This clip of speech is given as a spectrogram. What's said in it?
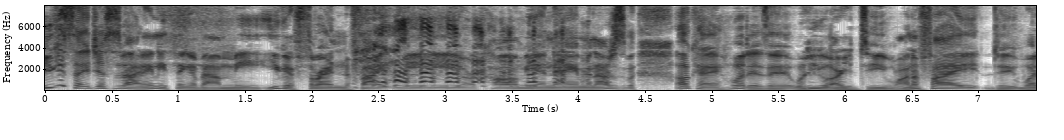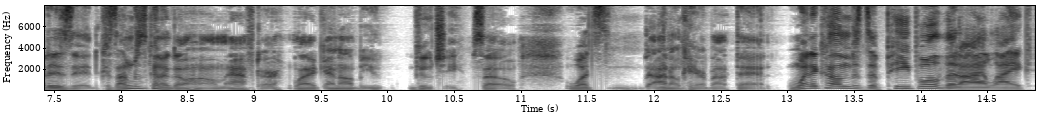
You can say just about anything about me. You can threaten to fight me or call me a name, and I'll just be, okay, what is it? What do you are you do you want to fight? Do what is it? Because I'm just gonna go home after, like, and I'll be Gucci. So what's I don't care about that. When it comes to people that I like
